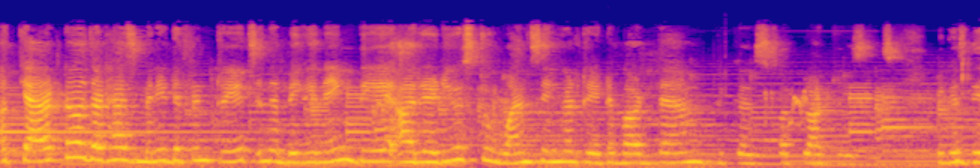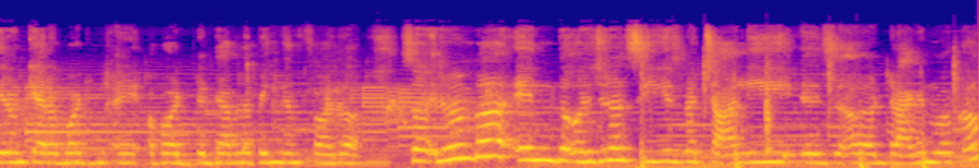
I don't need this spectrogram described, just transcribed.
a character that has many different traits in the beginning, they are reduced to one single trait about them because for plot reasons, because they don't care about uh, about developing them further. So remember in the original series where Charlie is a dragon worker,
